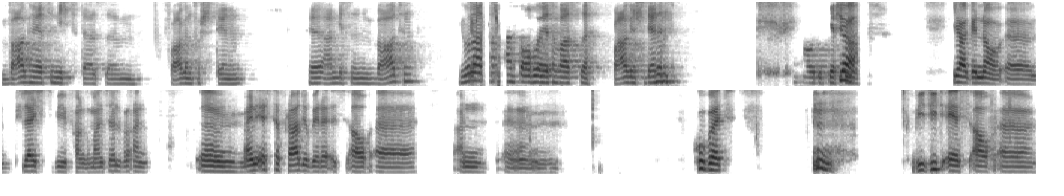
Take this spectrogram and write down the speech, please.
wagen es nicht, das ähm, Fragen zu stellen äh, ein bisschen warten. Jonas, ja. kannst du auch etwas äh, Fragen stellen? Ja, ja genau. Äh, vielleicht wir fangen mal selber an. Äh, meine erste Frage wäre es auch äh, an äh, Hubert. Wie sieht es auch äh,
